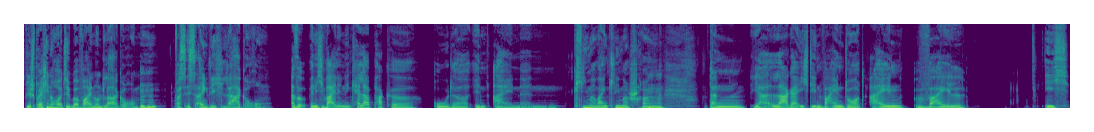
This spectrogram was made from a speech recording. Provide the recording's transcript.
Wir sprechen heute über Wein und Lagerung. Mhm. Was ist eigentlich Lagerung? also wenn ich Wein in den Keller packe oder in einen Klimawein-Klimaschrank, Mhm. dann ja, lagere ich den Wein dort ein, weil ich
